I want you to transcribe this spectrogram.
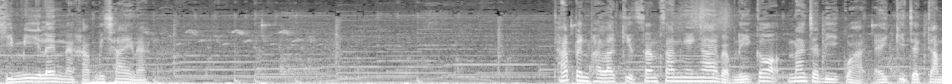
คิมมี่เล่นนะครับ ไม่ใช่นะ ถ้าเป็นภารกิจสั้นๆ ง่าย ๆ แบบนี้ก็น่าจะดีกว่าไอกิจกรรม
